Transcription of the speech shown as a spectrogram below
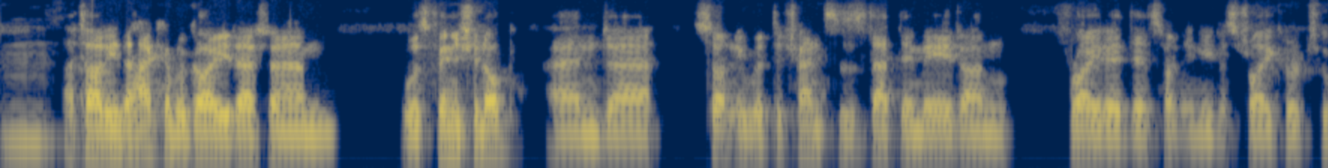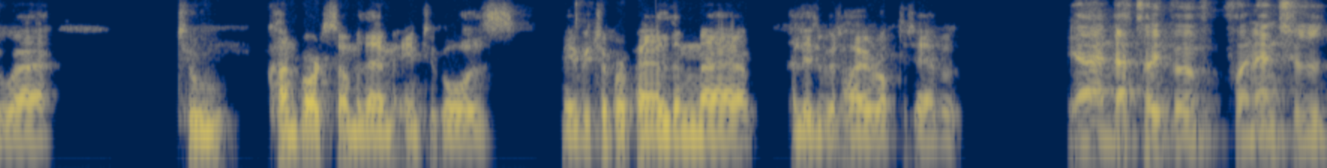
Mm. I thought he'd a heck of a guy that um, was finishing up. And uh, certainly with the chances that they made on Friday, they'll certainly need a striker to uh, to convert some of them into goals, maybe to propel them uh, a little bit higher up the table yeah, and that type of financial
